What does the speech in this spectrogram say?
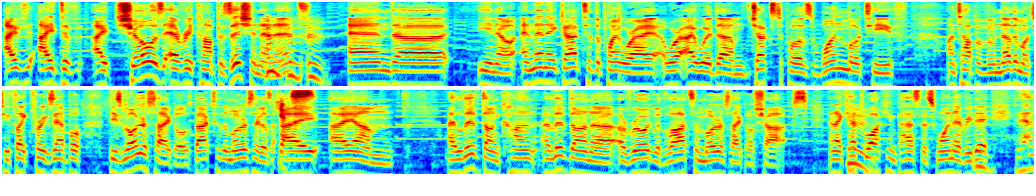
I've I div- I chose every composition in it, and uh, you know, and then it got to the point where I where I would um, juxtapose one motif on top of another motif. Like for example, these motorcycles. Back to the motorcycles. Yes. I I um. I lived on con- I lived on a, a road with lots of motorcycle shops, and I kept walking past this one every day. It had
